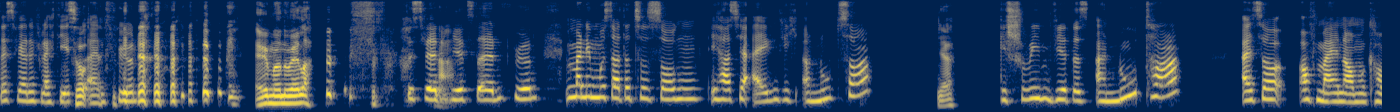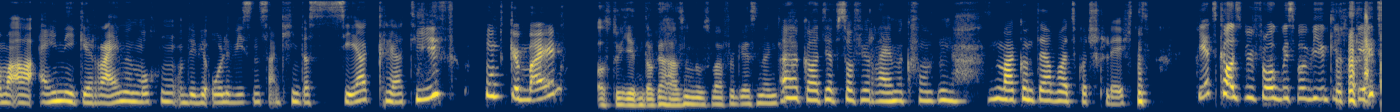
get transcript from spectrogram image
Das werde ich vielleicht jetzt so einführen. Ey, Manuela. Das werde ich jetzt einführen. Ich meine, ich muss auch dazu sagen, ich heiße ja eigentlich Anuza. Ja. Geschrieben wird es Anuta. Also auf meinen Namen kann man auch einige Reime machen und wie wir alle wissen, sind Kinder sehr kreativ und gemein. Hast du jeden Tag eine Haselnusswaffel gegessen eigentlich? Oh Gott, ich habe so viele Reime gefunden. Marc und der war jetzt gerade schlecht. Jetzt kannst du mich fragen, wie es mir wirklich geht.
